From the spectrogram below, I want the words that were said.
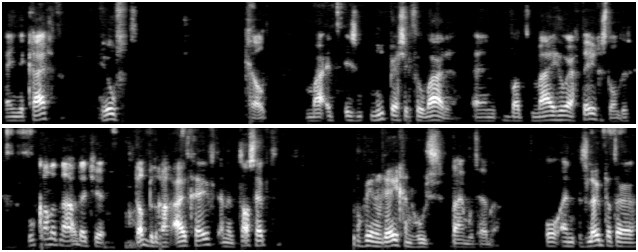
en je krijgt heel veel geld, maar het is niet per se veel waarde. En wat mij heel erg tegenstond is, hoe kan het nou dat je dat bedrag uitgeeft en een tas hebt, nog weer een regenhoes bij moet hebben? Oh, en het is leuk dat er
